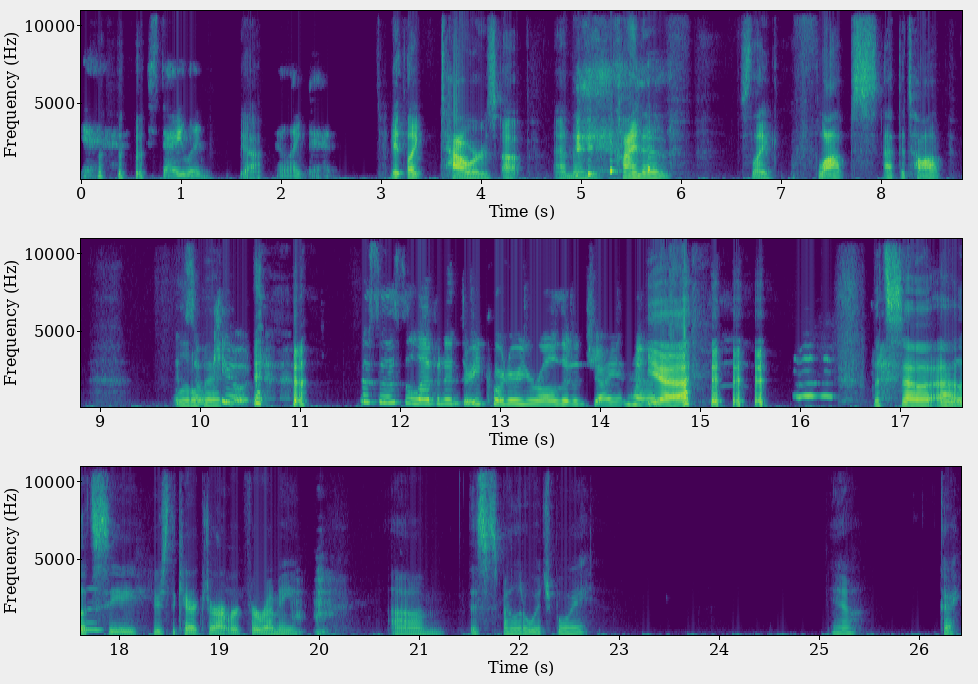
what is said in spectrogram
Yeah. Styling. Yeah. I like that. It like towers up and then kind of just like flops at the top a It's little so bit. cute. this is 11 and three quarter year old in a giant hat. Yeah. let's so uh let's see. Here's the character artwork for Remy. Um this is my little witch boy. Yeah. Okay.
